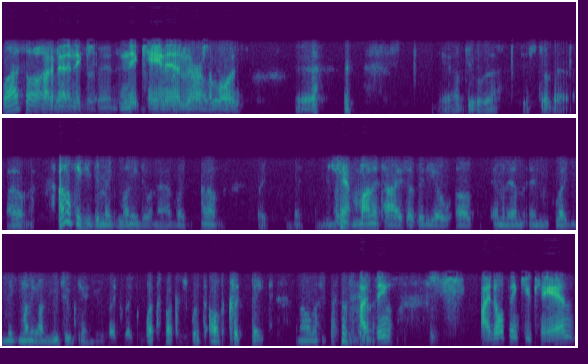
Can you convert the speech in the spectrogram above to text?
well, I saw Might have been Nick- Nick Cannon or something Rule. Yeah. yeah, people just just do that. I don't know. I don't think you can make money doing that. Like I don't like like you can't monetize a video of Eminem and like make money on YouTube, can you? Like like what the fuck is with all the clickbait and all this? I think stuff. I don't think you can,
